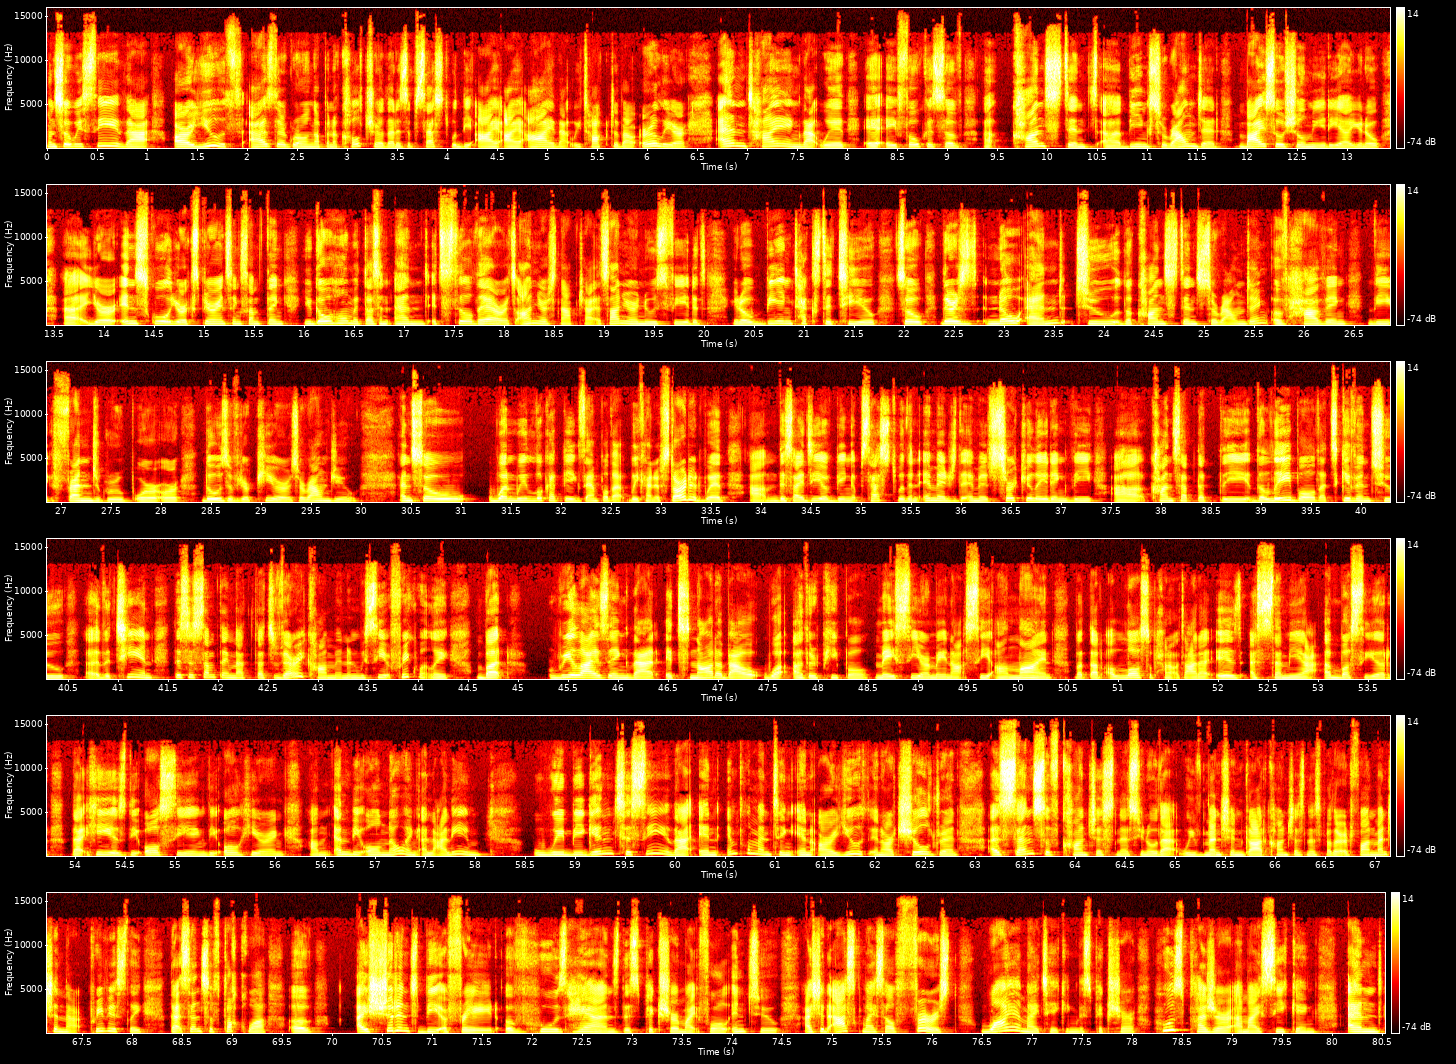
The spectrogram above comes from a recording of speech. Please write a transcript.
And so we see that our youth as they're growing up in a culture that is obsessed with the i i i that we talked about earlier and tying that with a, a focus of uh, constant uh, being surrounded by social media you know uh, you're in school you're experiencing something, you go home, it doesn't end. It's still there. It's on your Snapchat, it's on your news feed, it's, you know, being texted to you. So there's no end to the constant surrounding of having the friend group or, or those of your peers around you. And so when we look at the example that we kind of started with, um, this idea of being obsessed with an image, the image circulating the uh, concept that the the label that's given to uh, the teen, this is something that that's very common and we see it frequently. But realizing that it's not about what other people may see or may not see online, but that Allah subhanahu wa ta'ala is as-sami' al-basir, that He is the all-seeing, the all-hearing, um, and the all-knowing, al-alim we begin to see that in implementing in our youth, in our children, a sense of consciousness, you know, that we've mentioned God consciousness, Brother Irfan mentioned that previously, that sense of taqwa of I shouldn't be afraid of whose hands this picture might fall into. I should ask myself first, why am I taking this picture? Whose pleasure am I seeking? And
